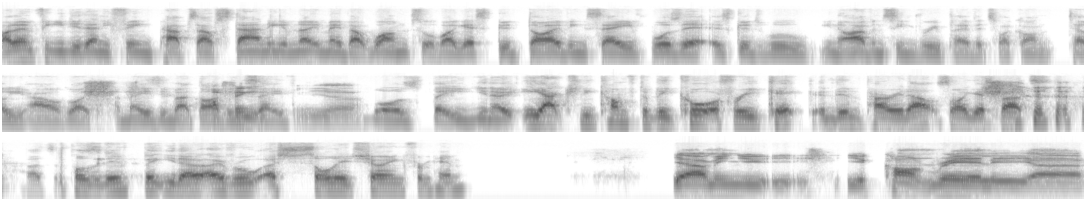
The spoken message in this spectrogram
I don't think he did anything perhaps outstanding of note. He made that one sort of, I guess, good diving save. Was it as good as we'll, you know, I haven't seen replay of it, so I can't tell you how like amazing that diving think, save yeah. was. But he, you know, he actually comfortably caught a free kick and didn't parry it out. So I guess that's that's a positive. But you know, overall a solid showing from him. Yeah, I mean, you you can't really uh,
